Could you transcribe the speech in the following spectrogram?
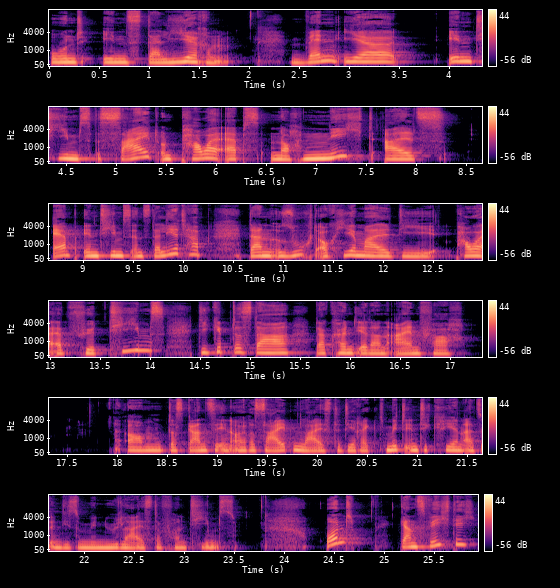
und installieren. Wenn ihr in Teams Site und Power Apps noch nicht als App in Teams installiert habt, dann sucht auch hier mal die Power App für Teams. Die gibt es da. Da könnt ihr dann einfach ähm, das Ganze in eure Seitenleiste direkt mit integrieren, also in diese Menüleiste von Teams. Und ganz wichtig,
